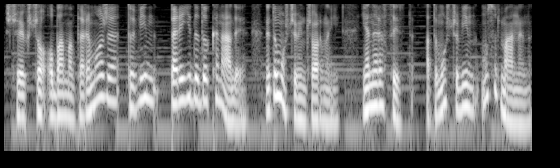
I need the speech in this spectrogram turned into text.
що якщо Обама переможе, то він переїде до Канади. Не тому, що він чорний, я не расист, а тому, що він мусульманин.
